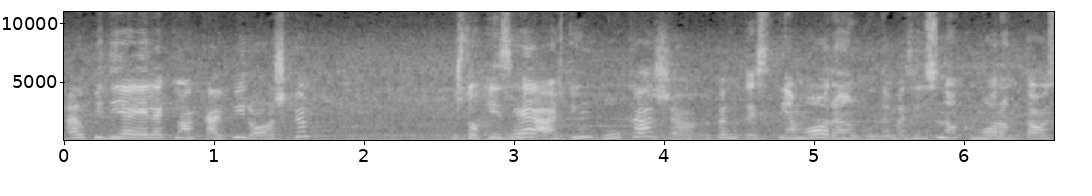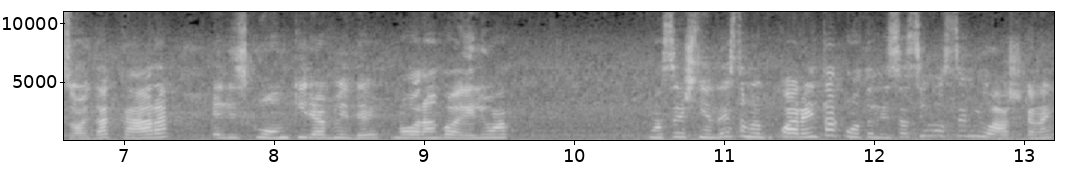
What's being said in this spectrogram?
Aí eu pedi a ele aqui uma caipirosca Custou 15 reais de um bucajá. Eu perguntei se tinha morango, né? Mas ele disse não, que o morango tá os olhos da cara. Ele disse que o homem queria vender morango a ele, uma, uma cestinha desse tamanho por 40 contas. Ele disse assim, você me lasca, né?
